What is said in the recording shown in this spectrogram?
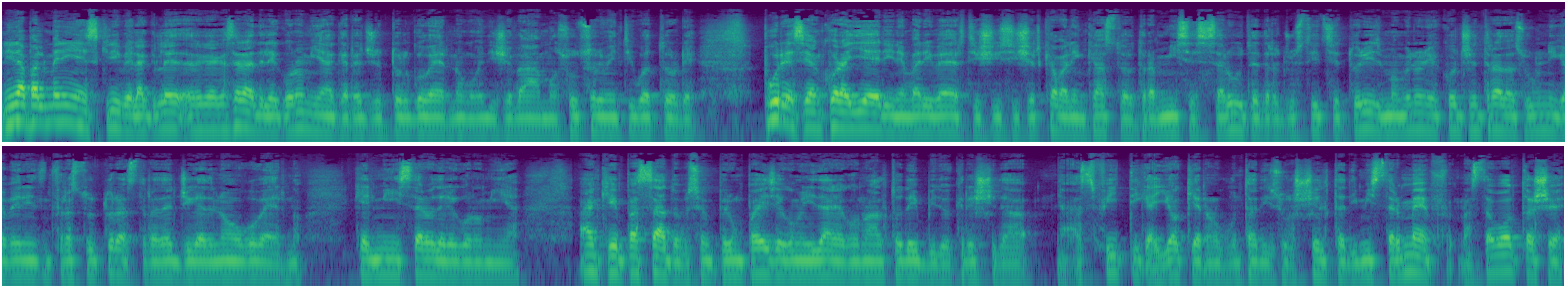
Lina Palmerini scrive la, la casella dell'economia che regge tutto il governo, come dicevamo, sul sole 24 ore. Pure se ancora ieri nei vari vertici si cercava l'incastro tra Mise e Salute, tra giustizia e turismo, Meloni è concentrata sull'unica vera infrastruttura strategica del nuovo governo, che è il Ministero dell'Economia. Anche in passato, per un paese come l'Italia con un alto debito e crescita asfittica, gli occhi erano puntati sulla scelta di Mr. Mef, ma stavolta c'è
